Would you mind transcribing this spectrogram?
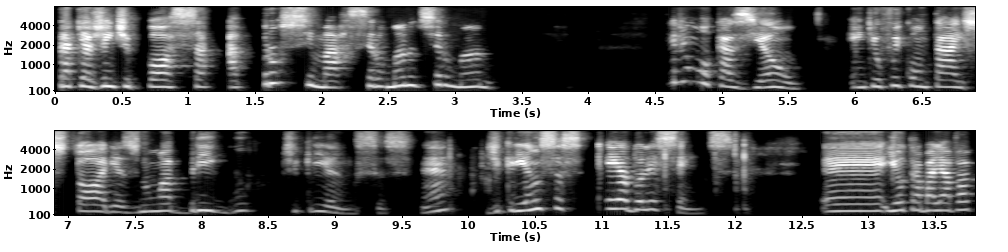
para que a gente possa aproximar ser humano de ser humano. Teve uma ocasião em que eu fui contar histórias num abrigo de crianças, né? De crianças e adolescentes. É, e eu trabalhava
